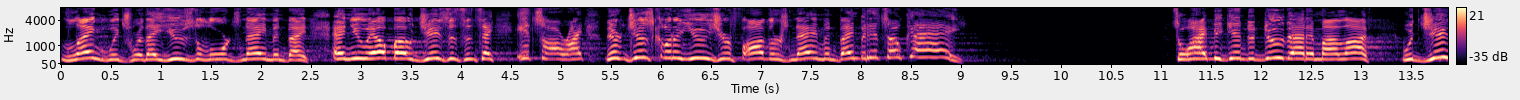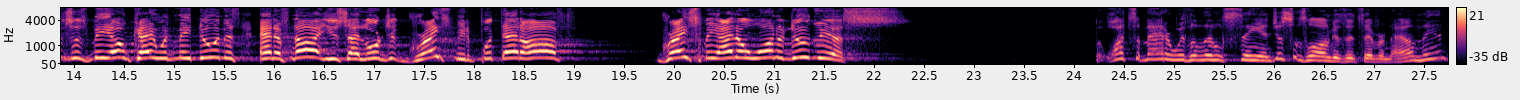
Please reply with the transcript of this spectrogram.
language where they use the Lord's name in vain. And you elbow Jesus and say, It's all right. They're just going to use your Father's name in vain, but it's okay. So I begin to do that in my life. Would Jesus be okay with me doing this? And if not, you say, Lord, grace me to put that off. Grace me, I don't want to do this. But what's the matter with a little sin, just as long as it's ever now and then?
